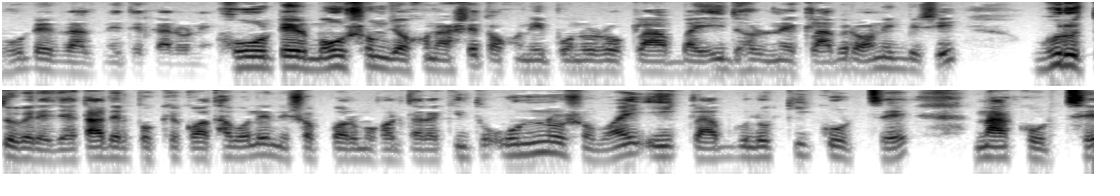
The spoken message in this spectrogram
ভোটের রাজনীতির কারণে। ভোটের মৌসুম যখন আসে, তখন এই পনেরো ক্লাব বা এই ধরনের ক্লাবের অনেক বেশি গুরুত্ব বেড়ে যায়। তাদের পক্ষে কথা বলেন এসব কর্মকর্তারা। কিন্তু অন্য সময় এই ক্লাবগুলো কি করছে, না করছে,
